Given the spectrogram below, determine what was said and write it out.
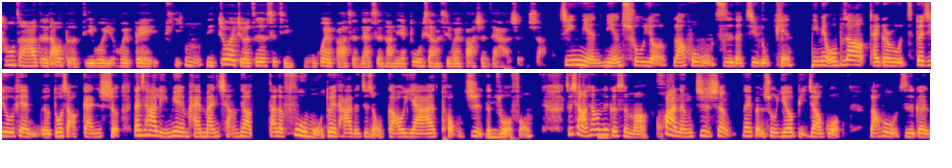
通常他的道德地位也会被提，嗯，你就会觉得这个事情不会发生在身上，你也不相信会发生在他身上。今年年初有老虎伍兹的纪录片，里面我不知道 Tiger Woods 对纪录片有多少干涉，但是它里面还蛮强调他的父母对他的这种高压统治的作风。嗯、之前好像那个什么《跨能制胜》那本书也有比较过。老虎伍兹跟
